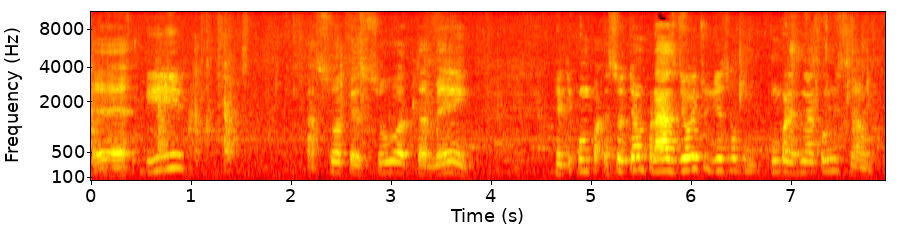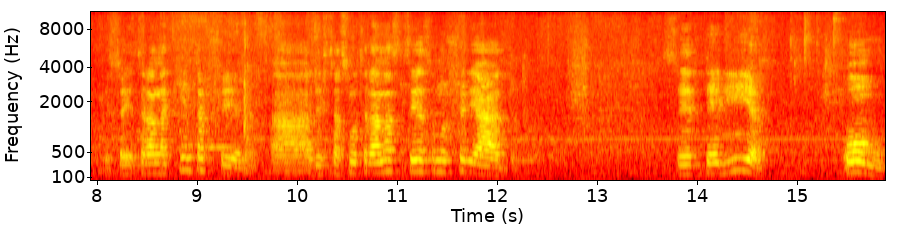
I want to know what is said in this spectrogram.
eh, e a sua pessoa também, a gente senhor tem um prazo de oito dias para comparecer na comissão. Isso aí será na quinta-feira. A licitação será na sexta, no feriado. Você teria como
